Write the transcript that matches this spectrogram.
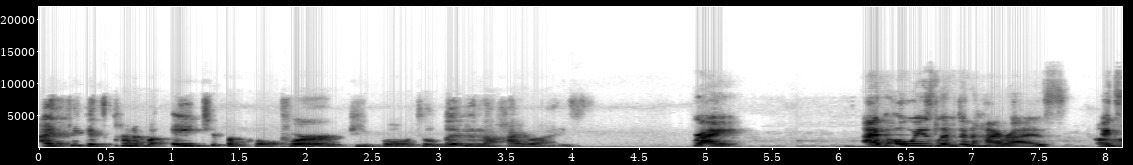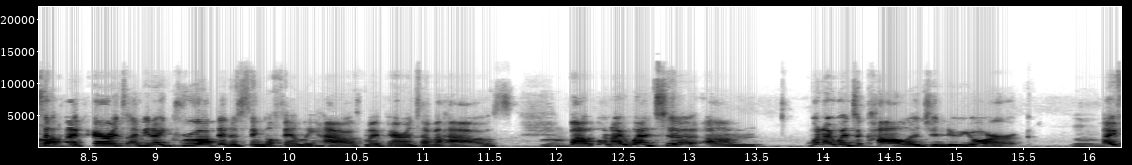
I think it's kind of atypical for people to live in a high rise. Right. I've always lived in high rise. Uh-huh. Except my parents, I mean, I grew up in a single family house. My parents have a house. Mm. But when I went to um, when I went to college in New York, Mm. my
